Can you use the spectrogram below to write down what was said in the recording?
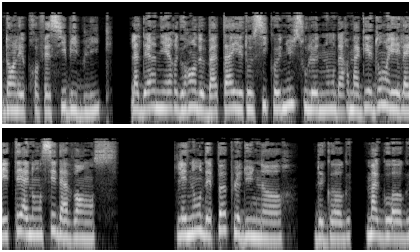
Dans les prophéties bibliques, la dernière grande bataille est aussi connue sous le nom d'Armageddon et elle a été annoncée d'avance. Les noms des peuples du Nord, de Gog, Magog,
